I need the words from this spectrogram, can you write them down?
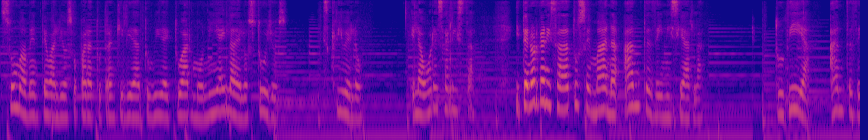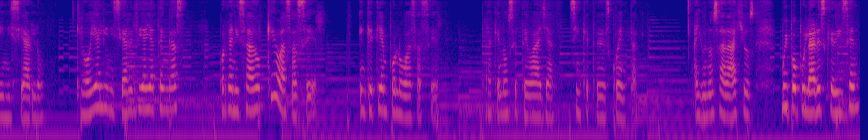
sumamente valioso para tu tranquilidad, tu vida y tu armonía y la de los tuyos. Escríbelo, elabora esa lista y ten organizada tu semana antes de iniciarla, tu día antes de iniciarlo, que hoy al iniciar el día ya tengas organizado qué vas a hacer, en qué tiempo lo vas a hacer, para que no se te vaya sin que te des cuenta. Hay unos adagios muy populares que dicen,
